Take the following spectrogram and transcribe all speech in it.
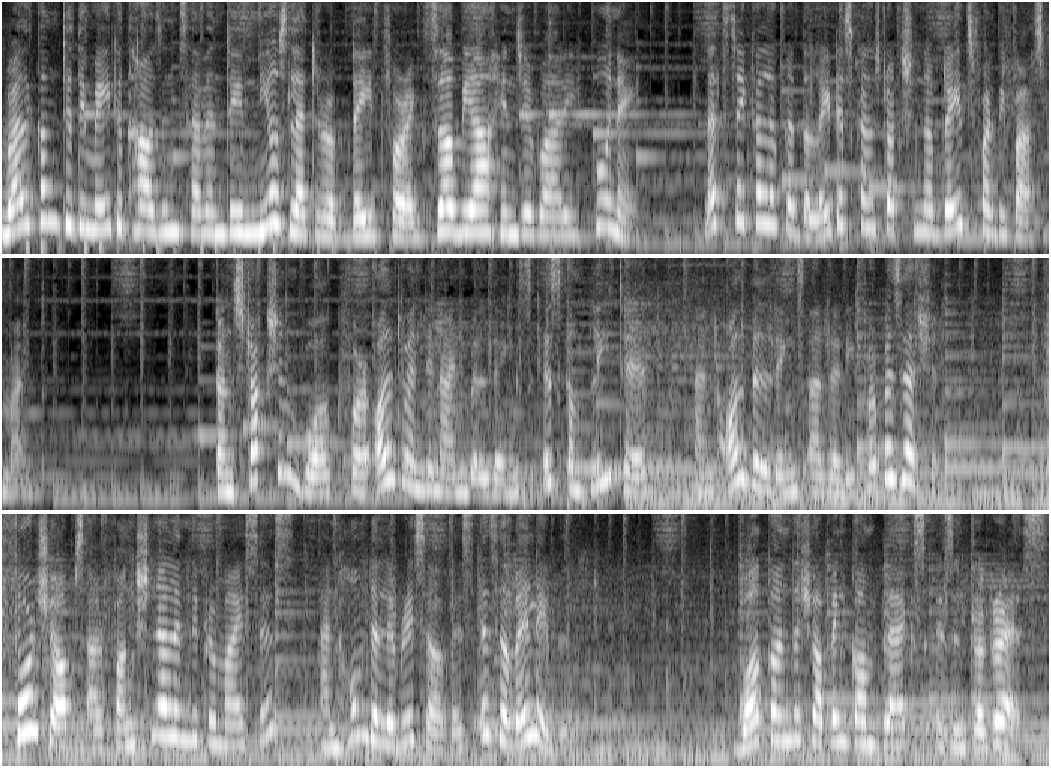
Welcome to the May 2017 newsletter update for Xrbia Hinjewadi, Pune. Let's take a look at the latest construction updates for the past month. Construction work for all 29 buildings is completed and all buildings are ready for possession. Four shops are functional in the premises and home delivery service is available. Work on the shopping complex is in progress.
